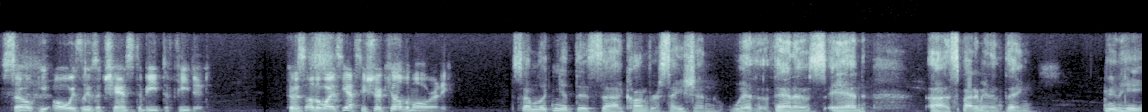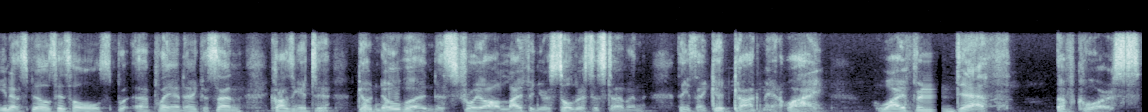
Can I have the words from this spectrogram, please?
So he always leaves a chance to be defeated. Because otherwise, yes, he should have killed them already. So I'm looking at this uh, conversation with Thanos and uh, Spider-Man and Thing, and he, you know, spills his whole sp- uh, plan to make the sun, causing it to go nova and destroy all life in your solar system. And Thing's like, "Good God, man, why? Why for death? Of course."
